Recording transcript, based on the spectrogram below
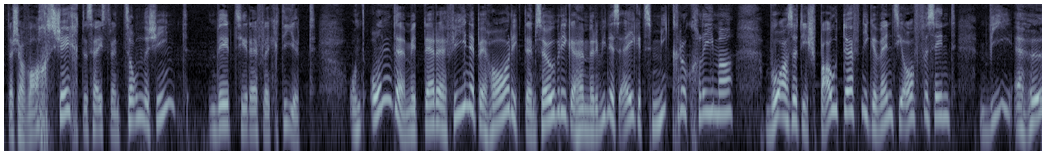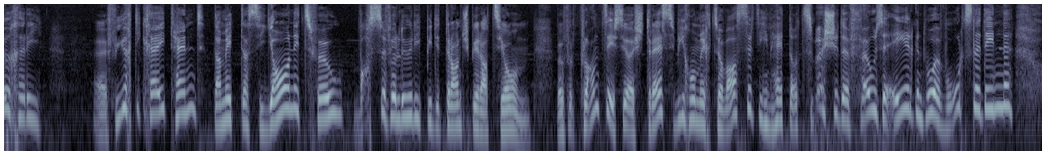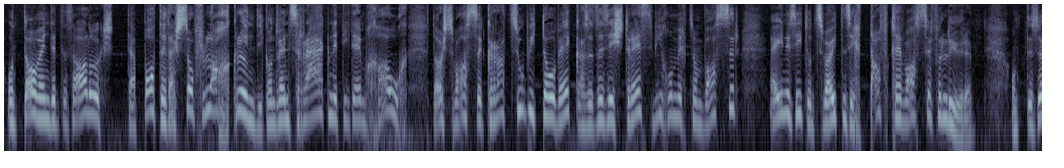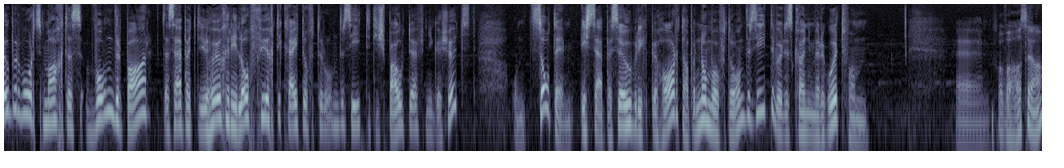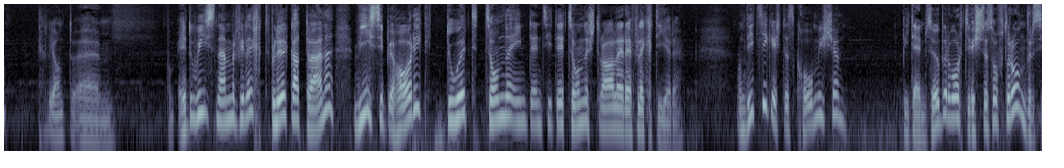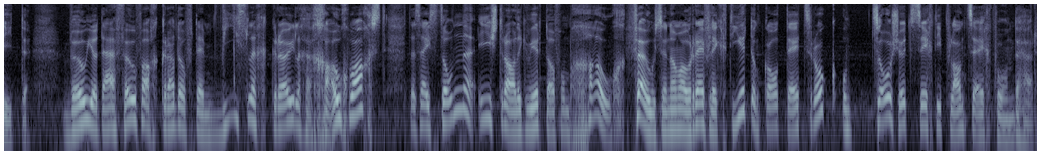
Das ist eine Wachsschicht, das heißt, wenn die Sonne scheint, wird sie reflektiert. Und unten mit dieser feinen Behaarung, dem Silbrigen, haben wir wie ein eigenes Mikroklima, wo also die Spaltöffnungen, wenn sie offen sind, wie eine höhere äh, Feuchtigkeit haben, damit sie ja nicht zu viel Wasser verlieren bei der Transpiration. Weil für die Pflanze ist es ja ein Stress, wie komme ich zu Wasser? Die hat da zwischen den Felsen irgendwo eine Wurzel drin. Und da, wenn du das anschaust, der Boden, der ist so flachgründig und wenn es regnet in dem Kauch, da ist das Wasser gerade subito weg. Also das ist Stress, wie komme ich zum Wasser einerseits und zweitens, ich darf kein Wasser verlieren. Und der Silberwurz macht das wunderbar, dass eben die höhere Luftfeuchtigkeit auf der Unterseite die Spaltöffnungen schützt. Und zudem ist es eben silbrig behaart, aber nur auf der Unterseite, weil das können wir gut vom, äh, Von was, ja? ähm, vom Edelweiss nehmen wir vielleicht. Blüht gerade da Weisse Behaarung tut die Sonnenintensität, die Sonnenstrahlen reflektieren. Und jetzt ist das Komische, bei dem Silberwurz ist das auf der Unterseite. Weil ja der vielfach gerade auf dem weisslich-gräulichen Kauch wächst. Das heisst, die Sonneneinstrahlung wird da vom Kauchfelsen nochmal reflektiert und geht dort zurück. Und so schützt sich die Pflanze eigentlich von unten her.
